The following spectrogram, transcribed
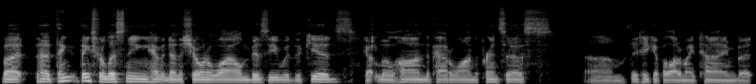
but uh, th- thanks for listening. Haven't done the show in a while. I'm busy with the kids. Got Lil Han, the Padawan, the princess. Um, they take up a lot of my time, but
